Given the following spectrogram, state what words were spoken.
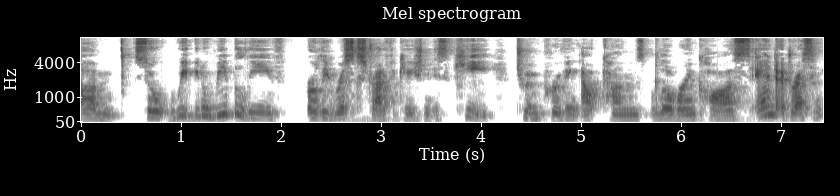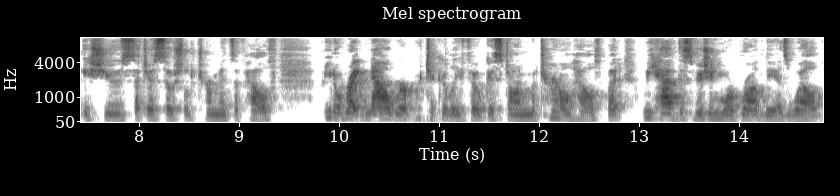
Um, so we you know we believe early risk stratification is key to improving outcomes, lowering costs, and addressing issues such as social determinants of health, you know, right now we're particularly focused on maternal health, but we have this vision more broadly as well.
